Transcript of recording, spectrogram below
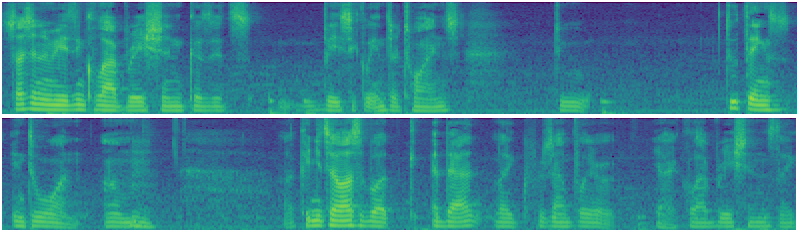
such an amazing collaboration because it's basically intertwines two two things into one. Um, Mm. uh, can you tell us about that? Like, for example, your yeah collaborations like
